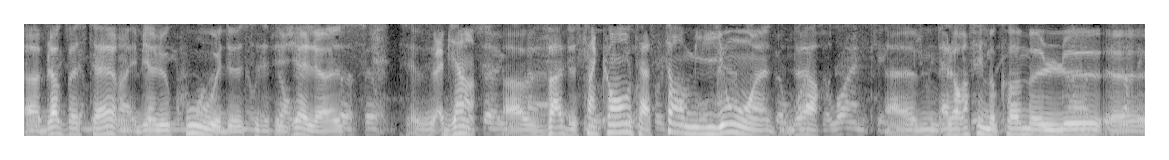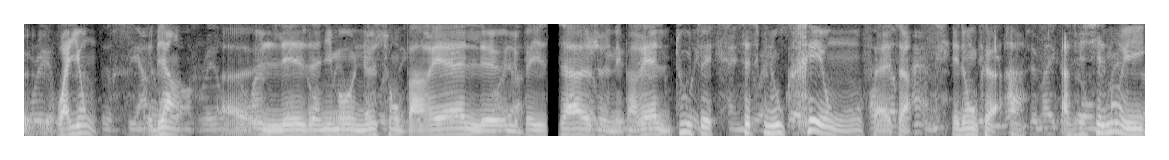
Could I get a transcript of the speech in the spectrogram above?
euh, blockbusters, eh bien le coût de ces effets visuels euh, eh bien, euh, va de 50 à 100 millions de dollars. Alors un film comme le euh, Roi Lion, eh bien, les animaux ne sont pas réels, le, le paysage n'est pas réel, tout est, c'est ce que nous créons en fait. Et donc, ah, artificiellement et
